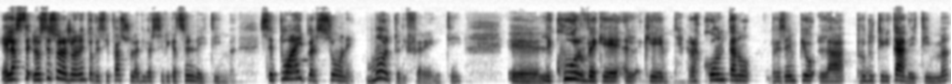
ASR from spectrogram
È st- lo stesso ragionamento che si fa sulla diversificazione dei team. Se tu hai persone molto differenti, eh, le curve che, che raccontano, per esempio, la produttività dei team,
